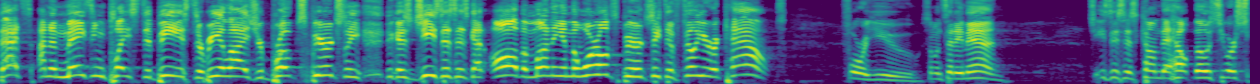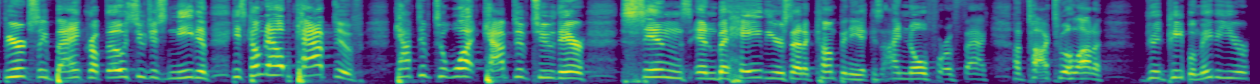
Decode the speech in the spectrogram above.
That's an amazing place to be is to realize you're broke spiritually because Jesus has got all the money in the world spiritually to fill your account for you. Someone said amen. Jesus has come to help those who are spiritually bankrupt, those who just need him. He's come to help captive. Captive to what? Captive to their sins and behaviors that accompany it. Because I know for a fact, I've talked to a lot of good people. Maybe you're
